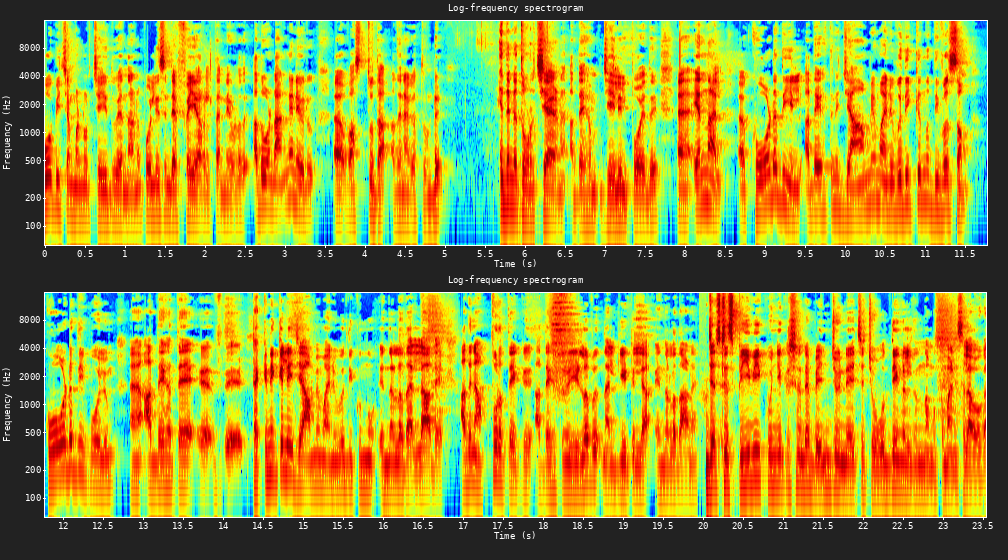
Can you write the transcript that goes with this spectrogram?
ബോബി ചെമ്മണ്ണൂർ ചെയ്തു എന്നാണ് പോലീസിന്റെ എഫ് ഐ ആറിൽ തന്നെയുള്ളത്. അതുകൊണ്ട് അങ്ങനെ ഒരു വസ്തുത അതിനകത്തുണ്ട്. ഇതിന്റെ തുടർച്ചയായാണ് അദ്ദേഹം ജയിലിൽ പോയത്. എന്നാൽ കോടതിയിൽ അദ്ദേഹത്തിന് ജാമ്യം അനുവദിക്കുന്ന ദിവസം കോടതി പോലും അദ്ദേഹത്തെ ടെക്നിക്കലി ജാമ്യം അനുവദിക്കുന്നു എന്നുള്ളതല്ലാതെ അതിനപ്പുറത്തേക്ക് അദ്ദേഹത്തിന് ഇളവ് നൽകിയിട്ടില്ല എന്നുള്ളതാണ്. ജസ്റ്റിസ് പി വി കുഞ്ഞികൃഷ്ണന്റെ ബെഞ്ച് ഉന്നയിച്ച ചോദ്യങ്ങളിൽ നിന്ന് നമുക്ക് മനസ്സിലാവുക.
